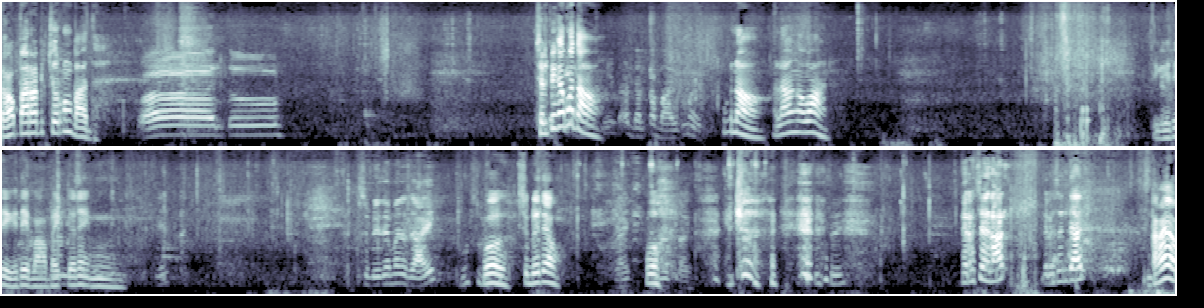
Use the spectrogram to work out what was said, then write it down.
Ikaw para picture kong bad. One, two. Selfie ka mo to. Huwag na, wala nga wan. Sige, sige, sige, babalik ka na eh. Mm. Sublitin mo na, Jai? Wow, sublit yun. Wow. Diretso yan? Diretso yan. Ito kayo.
